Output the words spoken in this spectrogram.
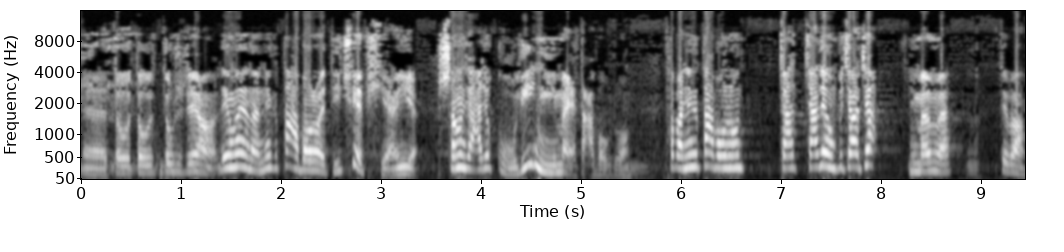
呃都都都是这样。另外呢，那个大包装的确便宜，商家就鼓励你买大包装，他把那个大包装加加量不加价，你买不买？对吧？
